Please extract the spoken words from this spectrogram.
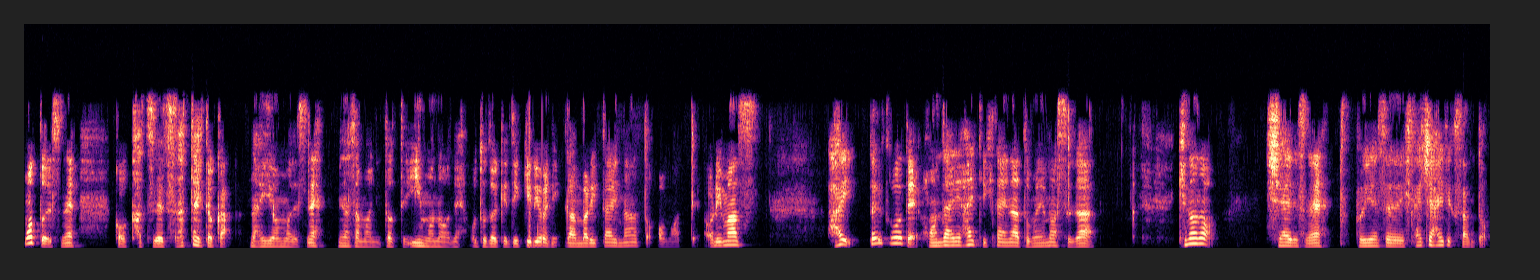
もっとですね、こう、滑舌だったりとか、内容もですね、皆様にとっていいものをね、お届けできるように頑張りたいなと思っております。はい。ということで、本題に入っていきたいなと思いますが、昨日の試合ですね。VS 日立ハイテクさんと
